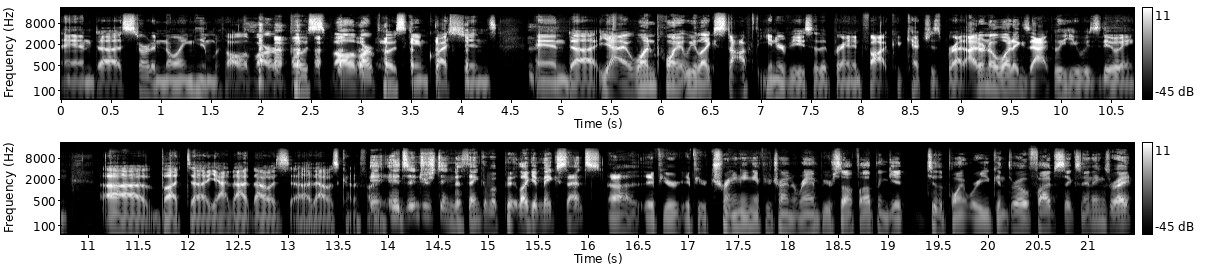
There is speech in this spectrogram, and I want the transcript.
and uh, start annoying him with all of our post all of our post game questions. And uh, yeah, at one point we like stopped the interview so that Brandon Pfaadt could catch his breath. I don't know what exactly he was doing, uh, but uh, yeah, that that was uh, that was kind of fun. It- it's interesting to think of a pit like it makes sense uh, if you're if you're training if you're trying to ramp yourself up and get to the point where you can throw five six innings right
